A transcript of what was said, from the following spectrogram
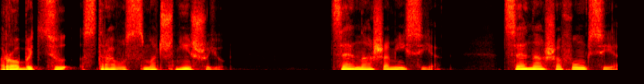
робить цю страву смачнішою. Це наша місія, це наша функція.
